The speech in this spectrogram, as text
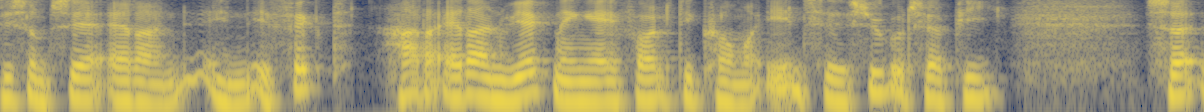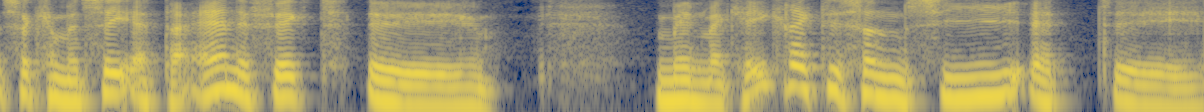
ligesom ser, er der en, en effekt, har der, er der en virkning af, at folk de kommer ind til psykoterapi, så, så kan man se, at der er en effekt, øh, men man kan ikke rigtig sådan sige, at øh,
